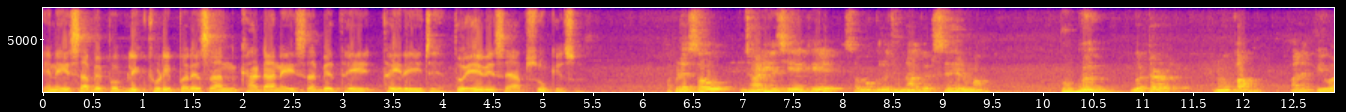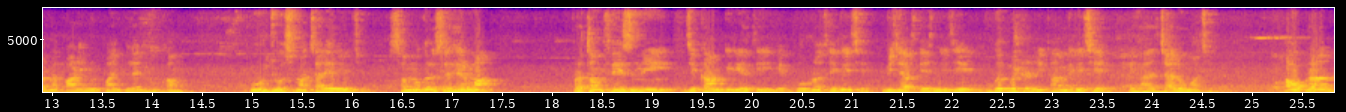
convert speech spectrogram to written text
એને હિસાબે પબ્લિક થોડી પરેશાન ખાડાને હિસાબે થઈ થઈ રહી છે. તો એ વિશે આપ શું કહેશો? આપણે સૌ જાણીએ છીએ કે સમગ્ર જુનાગઢ શહેરમાં ભૂગર્ભ ગટરનું કામ અને પીવાના પાણીનું પાઇપલાઇનનું કામ પૂરજોશમાં ચાલી રહ્યું છે. સમગ્ર શહેરમાં પ્રથમ ફેઝની જે કામગીરી હતી એ પૂર્ણ થઈ ગઈ છે. બીજા ફેઝની જે ભૂગર્ભ ગટરની કામગીરી છે એ હાલ ચાલુમાં છે. આ ઉપરાંત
